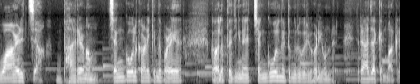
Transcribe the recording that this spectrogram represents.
വാഴ്ച ഭരണം. ചെങ്കോൽ കാണിക്കുന്ന പഴയ കാലത്ത് ഇങ്ങനെ ചെങ്കോൽ നീട്ടുന്നൊരു പരിപാടിയുണ്ട് രാജാക്കന്മാർക്ക്.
